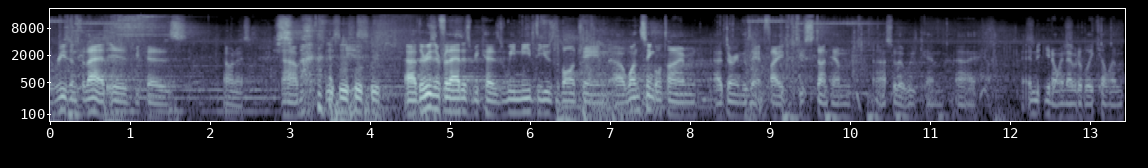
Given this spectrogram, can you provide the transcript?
the reason for that is because, oh nice. Um, uh, the reason for that is because we need to use the ball and chain uh, one single time uh, during the Zant fight to stun him, uh, so that we can, uh, and, you know, inevitably kill him.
